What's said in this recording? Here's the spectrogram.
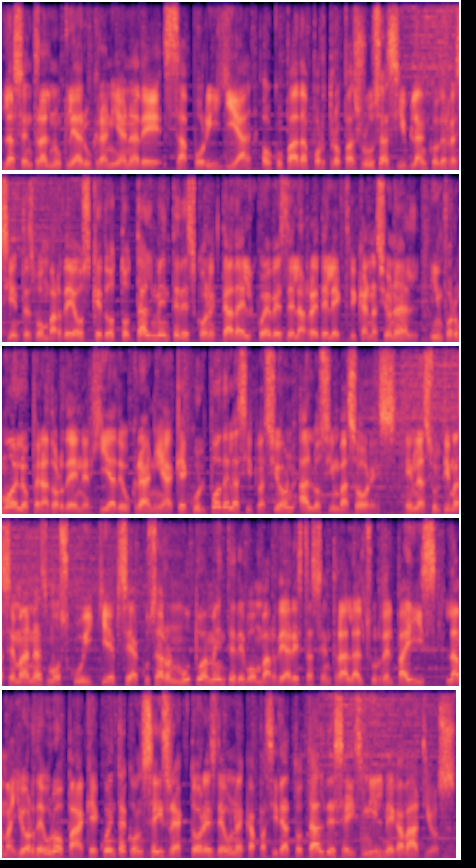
La central nuclear ucraniana de Zaporilla, ocupada por tropas rusas y blanco de recientes bombardeos, quedó totalmente desconectada el jueves de la red eléctrica nacional, informó el operador de energía de Ucrania, que culpó de la situación a los invasores. En las últimas semanas, Moscú y Kiev se acusaron mutuamente de bombardear esta central al sur del país, la mayor de Europa, que cuenta con seis reactores de una capacidad total de 6.000 megavatios.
